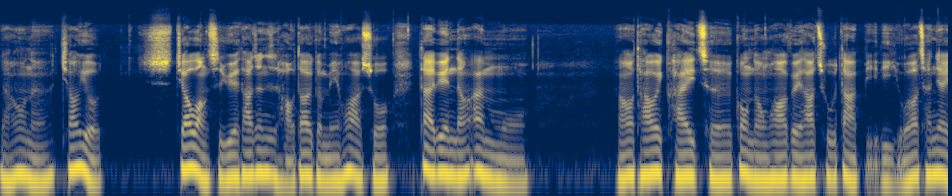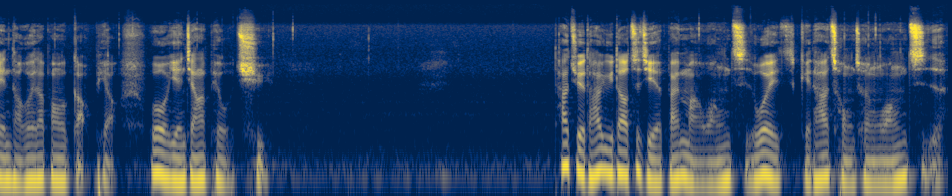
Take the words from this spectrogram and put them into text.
然后呢，交友交往时约他，真是好到一个没话说，带便当、按摩，然后他会开车，共同花费他出大比例。我要参加研讨会，他帮我搞票；我有演讲，他陪我去。他觉得他遇到自己的白马王子，我也给他宠成王子了。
